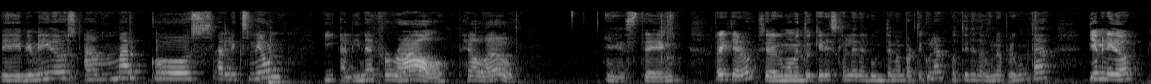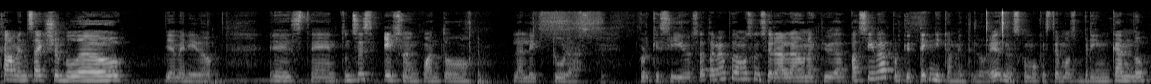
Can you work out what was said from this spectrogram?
Eh, bienvenidos a Marcos Alex León y Alina Corral. Hello. Este, reitero, si en algún momento quieres que hable de algún tema en particular o tienes alguna pregunta, bienvenido. Comment section below bienvenido. Este, entonces, eso en cuanto a la lectura. Porque sí, o sea, también podemos considerarla una actividad pasiva, porque técnicamente lo es, no es como que estemos brincando,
